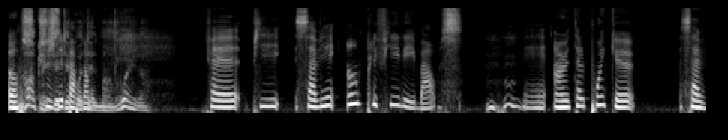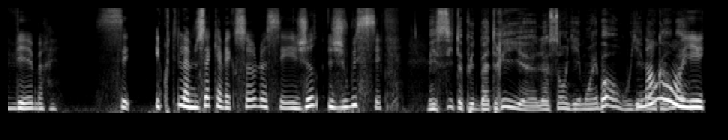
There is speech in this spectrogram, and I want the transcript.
ah, ben, excusez, pas pardon. tellement loin, là. Fait- Puis ça vient amplifier les basses. Mhm. Mais à un tel point que ça vibre. C'est écouter de la musique avec ça, là, c'est juste jouissif. Mais si t'as plus de batterie, euh, le son, il est moins bon ou il est non, bon quand même? il est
